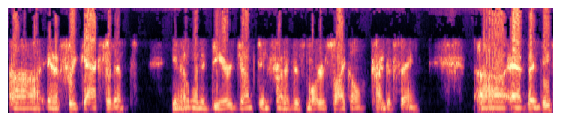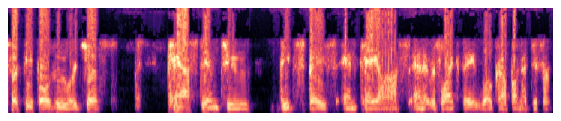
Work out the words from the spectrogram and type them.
uh, in a freak accident. You know, when a deer jumped in front of his motorcycle, kind of thing. Uh, and but these are people who were just cast into deep space and chaos, and it was like they woke up on a different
